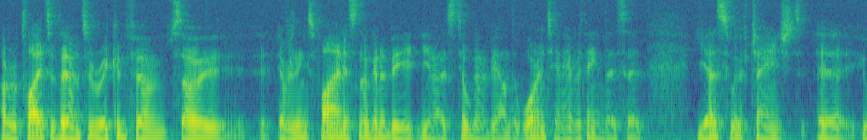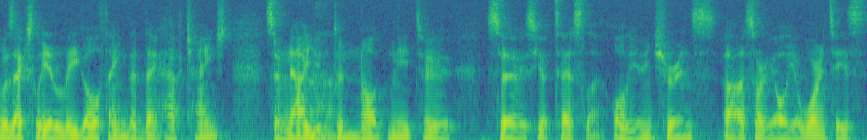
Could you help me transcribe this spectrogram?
I replied to them to reconfirm, so everything's fine. It's not going to be, you know, it's still going to be under warranty and everything. And they said, yes, we've changed. Uh, it was actually a legal thing that they have changed. So now you Uh-huh. do not need to service your Tesla. All your insurance, uh, sorry, all your warranties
